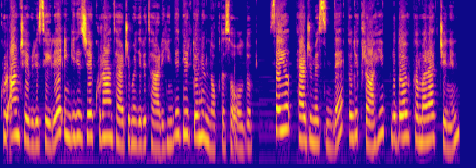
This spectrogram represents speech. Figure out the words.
Kur'an çevirisiyle İngilizce Kur'an tercümeleri tarihinde bir dönüm noktası oldu. Sale tercümesinde Katolik rahip Ludovico Maracci'nin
